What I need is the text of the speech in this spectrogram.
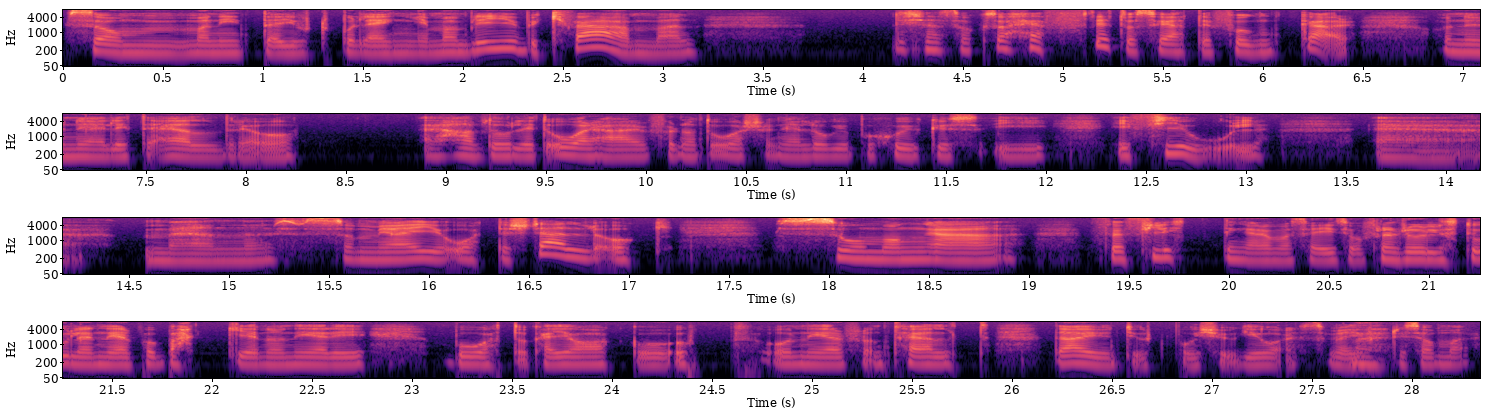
som man inte har gjort på länge. Man blir ju bekväm, men det känns också häftigt att se att det funkar. Och nu när jag är lite äldre och jag hade ett år här för något år sedan. Jag låg ju på sjukhus i, i fjol. Eh, men som jag är ju återställd och så många förflyttningar om man säger så. Från rullstolen ner på backen och ner i båt och kajak och upp och ner från tält. Det har jag ju inte gjort på 20 år som jag har gjort i sommar.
